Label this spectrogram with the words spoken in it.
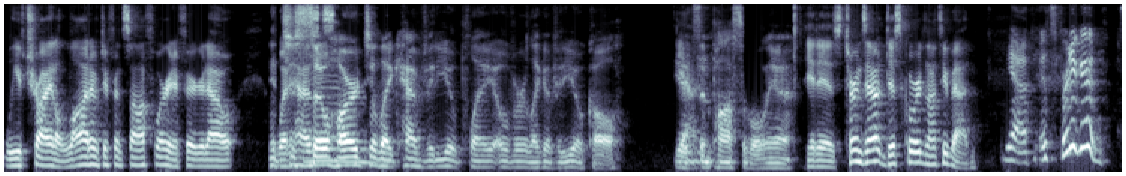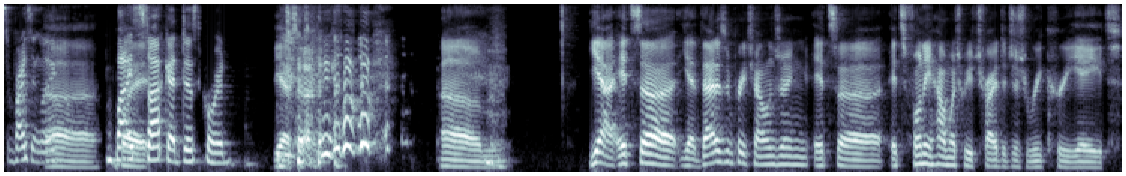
we've tried a lot of different software and figured out It's What just has- so hard to like have video play over like a video call. Yeah. It's impossible. Yeah. it is. Turns out Discord not too bad. yeah, it's pretty good, surprisingly. Uh, Buy but- stock at Discord. Yes. um yeah it's uh yeah that has been pretty challenging it's uh it's funny how much we've tried to just recreate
